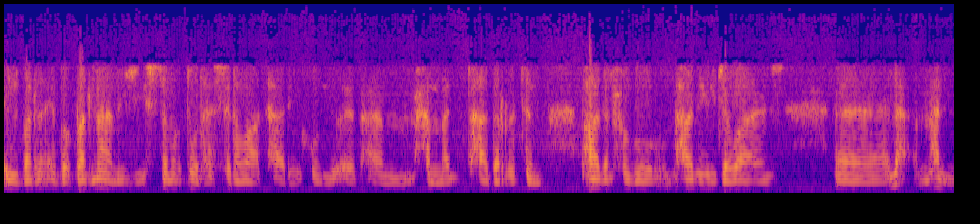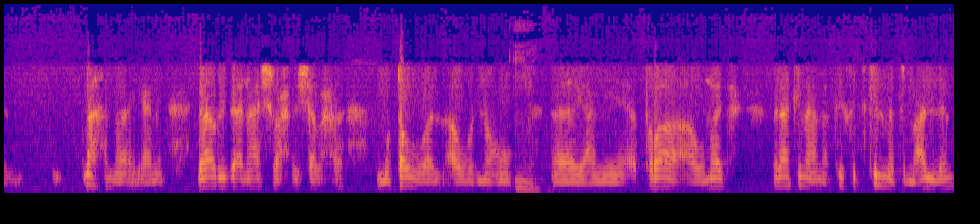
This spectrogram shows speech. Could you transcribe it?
البرنامج يستمر طول هالسنوات هذه أخوي محمد بهذا الرتم بهذا الحضور بهذه الجوائز. آه لا معلم مهما يعني لا أريد أن أشرح بشرح مطول أو إنه آه يعني إطراء أو مدح ولكن أنا أعتقد كلمة معلم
